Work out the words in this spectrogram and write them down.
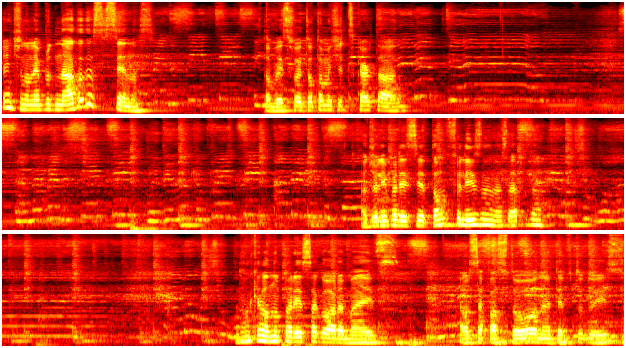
Gente, não lembro nada dessas cenas. Talvez foi totalmente descartado. A Jolene parecia tão feliz né, nessa época. Não que ela não pareça agora, mas. Ela se afastou, né? Teve tudo isso.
